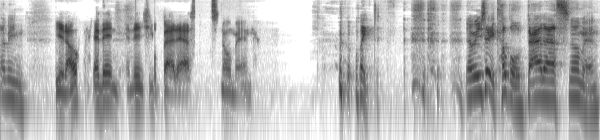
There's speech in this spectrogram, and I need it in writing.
I mean, you know. And then, and then she's a badass snowman. wait. now, when you say a couple of badass snowmen,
